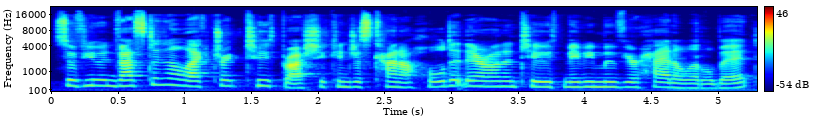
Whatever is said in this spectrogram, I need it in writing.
So, if you invest in an electric toothbrush, you can just kind of hold it there on a tooth, maybe move your head a little bit,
